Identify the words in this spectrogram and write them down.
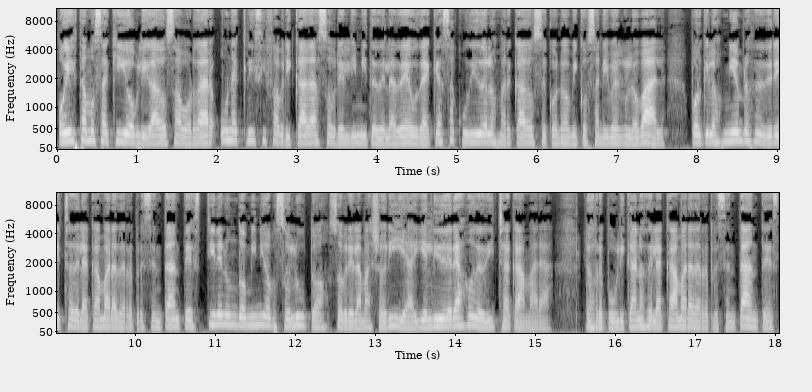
Hoy estamos aquí obligados a abordar una crisis fabricada sobre el límite de la deuda que ha sacudido a los mercados económicos a nivel global, porque los miembros de derecha de la Cámara de Representantes tienen un dominio absoluto sobre la mayoría y el liderazgo de dicha Cámara. Los republicanos de la Cámara de Representantes,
